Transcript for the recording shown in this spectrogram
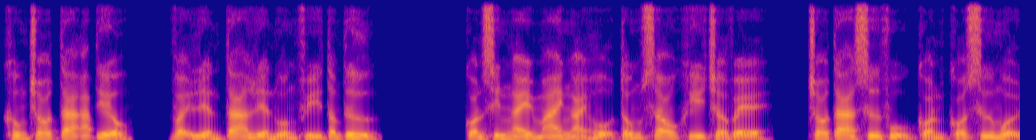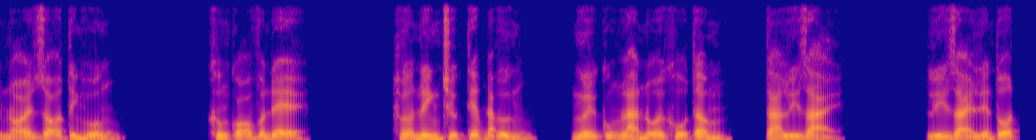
không cho ta áp tiêu, vậy liền ta liền uổng phí tâm tư. Còn xin ngày mai ngài hộ tống sau khi trở về, cho ta sư phụ còn có sư muội nói rõ tình huống. Không có vấn đề. Hứa Ninh trực tiếp đáp ứng, ngươi cũng là nỗi khổ tâm, ta lý giải. Lý giải liền tốt.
